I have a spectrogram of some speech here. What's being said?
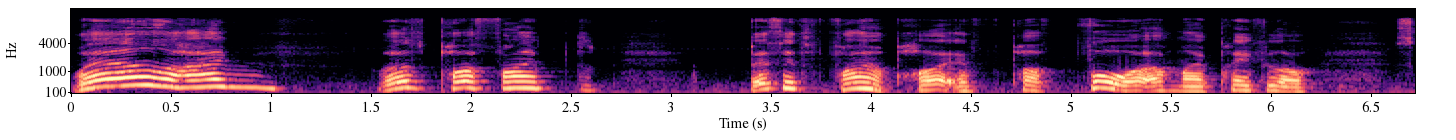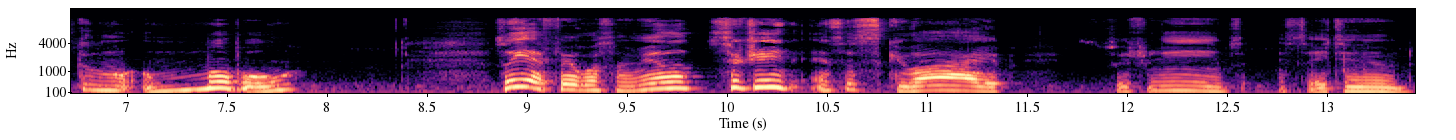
Well, I'm. Well, it's part five. This is final part of part four of my playthrough of School Mobile. So yeah, if want some real, search and subscribe. Switch names and stay tuned.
